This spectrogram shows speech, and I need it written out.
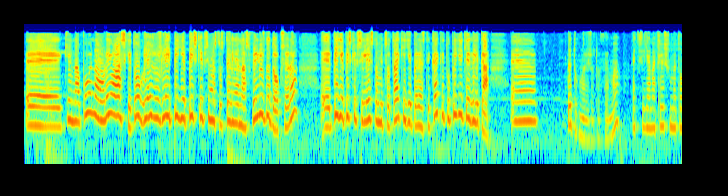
Ε, και να πω ένα ωραίο άσχετο. Ο Γλέζος λέει πήγε επίσκεψη, μας το στέλνει ένας φίλος, δεν το ήξερα. Ε, πήγε επίσκεψη λέει στο Μητσοτάκι για περαστικά και του πήγε και γλυκά. Ε, δεν το γνωρίζω το θέμα. Έτσι για να κλείσουμε το...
